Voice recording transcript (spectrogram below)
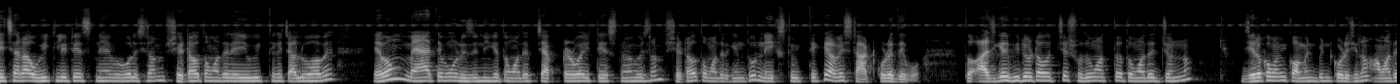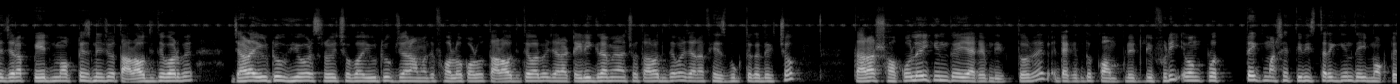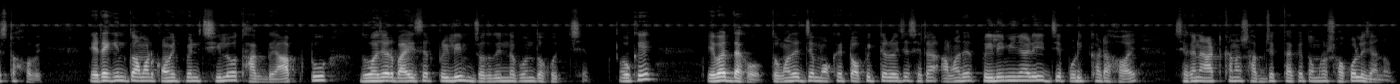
এছাড়া উইকলি টেস্ট নেবে বলেছিলাম, সেটাও তোমাদের এই উইক থেকে চালু হবে। এবং ম্যাথ এবং রিজনিংয়ে তোমাদের চ্যাপ্টার ওয়াইজ টেস্ট নেবে বলেছিলাম, সেটাও তোমাদের কিন্তু নেক্সট উইক থেকে আমি স্টার্ট করে দেবো। তো আজকের ভিডিওটা হচ্ছে শুধুমাত্র তোমাদের জন্য। যেরকম আমি কমেন্ট প্রিন্ট করেছিলাম, আমাদের যারা পেড মক টেস্ট নিয়েছো তারাও দিতে পারবে। যারা ইউটিউব ভিউয়ার্স রয়েছে বা ইউটিউব যারা আমাদের ফলো করো, তারাও দিতে পারবে। যারা টেলিগ্রামে আছো তারাও দিতে পারবে। যারা ফেসবুক থেকে দেখছ, তারা সকলেই কিন্তু এই অ্যাটেম্প দিতে পারবে। এটা কিন্তু কমপ্লিটলি ফ্রি এবং প্রত্যেক মাসে তিরিশ তারিখ কিন্তু এই মক টেস্টটা হবে। এটা কিন্তু আমার কমিটমেন্ট ছিল, থাকবে আপ টু দু হাজার বাইশের প্রিলিম যতদিন না পর্যন্ত হচ্ছে। ওকে এবার দেখো, তোমাদের যে মকের টপিকটা রয়েছে, সেটা আমাদের প্রিলিমিনারি যে পরীক্ষাটা হয়, সেখানে আটখানা সাবজেক্ট থাকে, তোমরা সকলে জানো।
